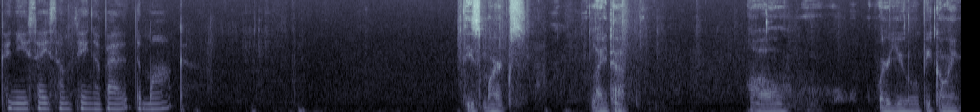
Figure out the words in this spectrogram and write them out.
Can you say something about the mark? These marks light up all where you will be going.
